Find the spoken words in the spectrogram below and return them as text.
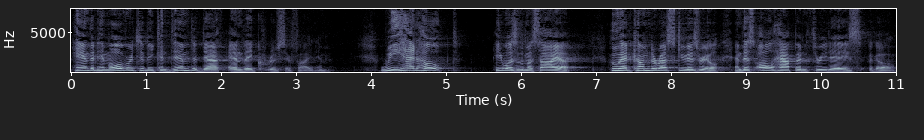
handed him over to be condemned to death, and they crucified him. We had hoped he was the Messiah who had come to rescue Israel. And this all happened three days ago.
